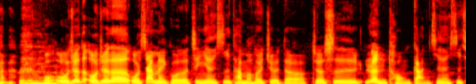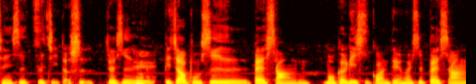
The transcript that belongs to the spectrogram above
我我觉得，我觉得我在美国的经验是，他们会觉得就是认同感这件事情是自己的事，就是比较不是悲伤。某个历史观点，会是背上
